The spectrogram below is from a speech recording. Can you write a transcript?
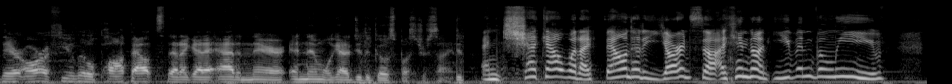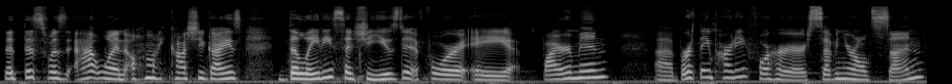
There are a few little pop outs that I gotta add in there, and then we gotta do the Ghostbuster sign. And check out what I found at a yard sale. I cannot even believe that this was at one. Oh my gosh, you guys. The lady said she used it for a fireman uh, birthday party for her seven year old son.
